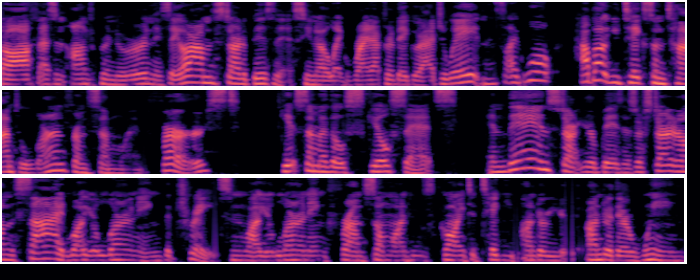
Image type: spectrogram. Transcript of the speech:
off as an entrepreneur and they say, Oh, I'm going to start a business, you know, like right after they graduate. And it's like, well, how about you take some time to learn from someone first, get some of those skill sets, and then start your business or start it on the side while you're learning the traits and while you're learning from someone who's going to take you under your under their wing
